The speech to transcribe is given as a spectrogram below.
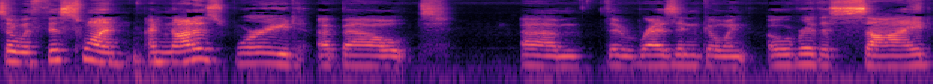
So with this one, I'm not as worried about um, the resin going over the side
